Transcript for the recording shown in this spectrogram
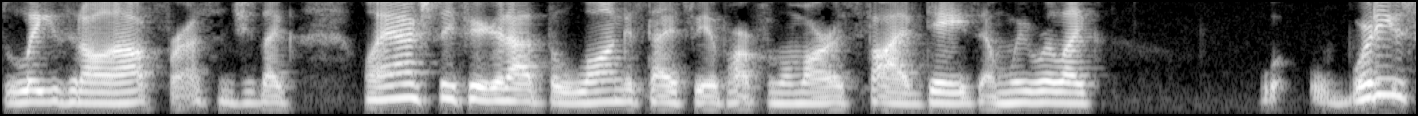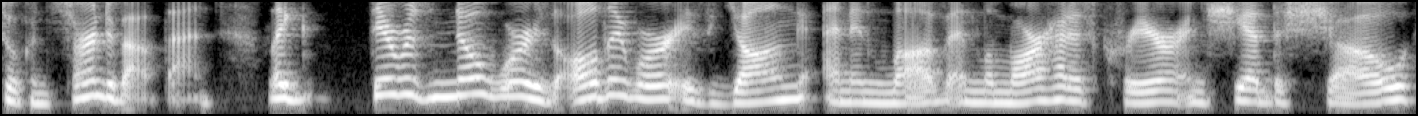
lays it all out for us. And she's like, Well, I actually figured out the longest I have to be apart from Lamar is five days. And we were like, What are you so concerned about then? Like, there was no worries. All they were is young and in love. And Lamar had his career and she had the show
